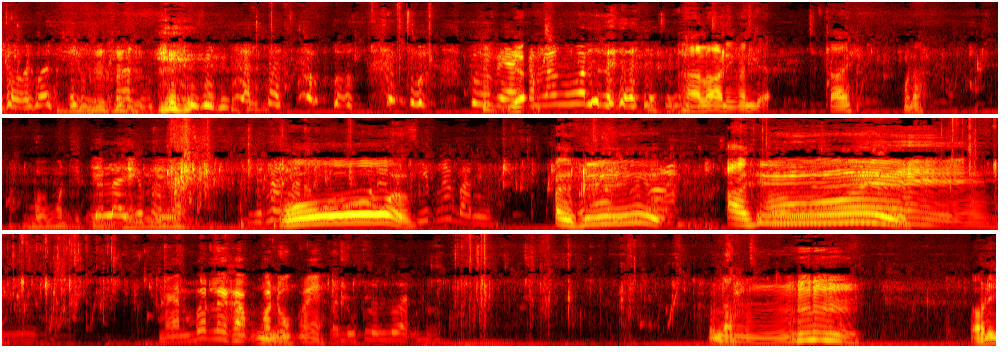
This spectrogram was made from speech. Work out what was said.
เดี๋ยวมันจิ้มกันผู้ผู้แบกกำลังว่นเลยทารอดนี่กันจอยคุณอะเบิ้งมันจะเต็มอะไรเข่งอยู่นี่ข้างหลันะงอยู่ทางโอ้คลิปเลยบัดนี้เออฮือเออฮืโอ้อยแมนเบิดเลยครับปลาดุกนี่ปลาดุกล้วนคุณนะอืมเอาดิ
